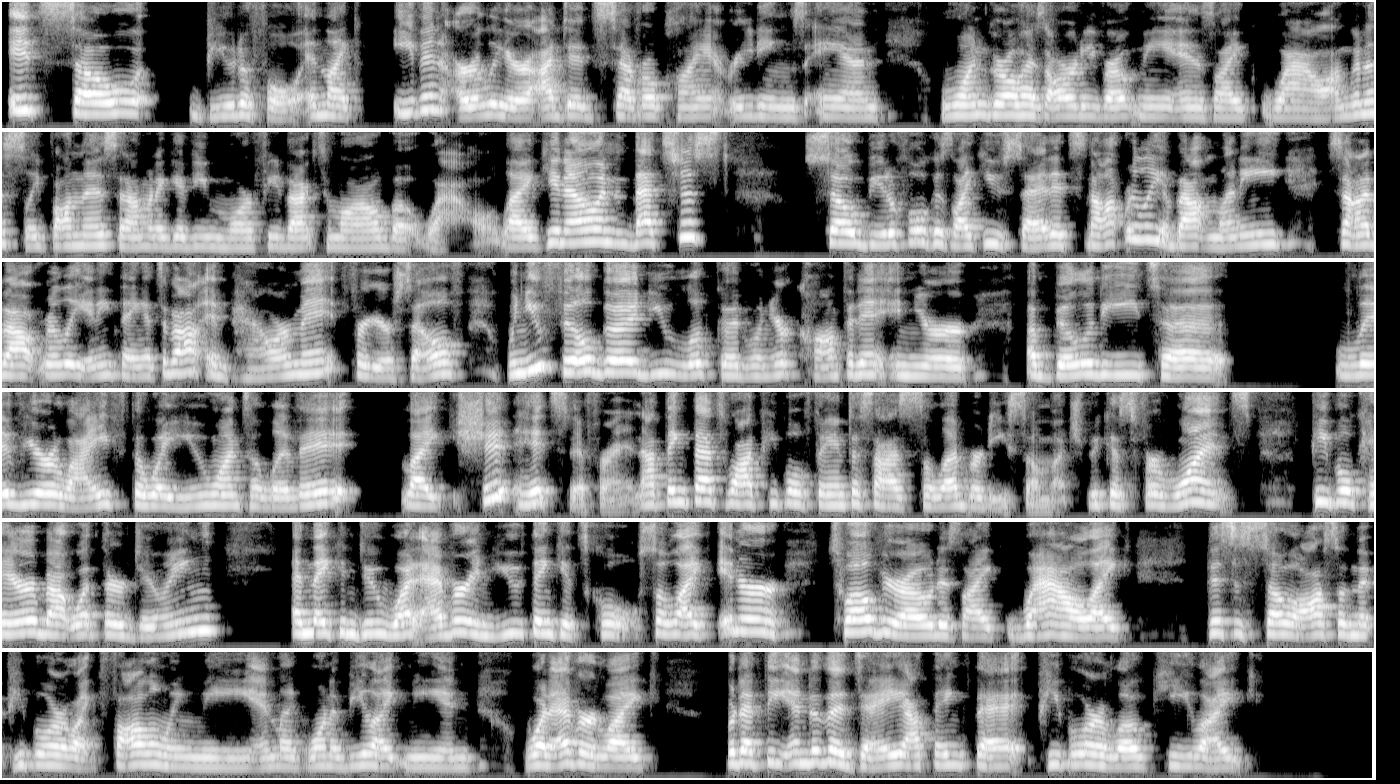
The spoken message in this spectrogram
it's so beautiful. And like, even earlier, I did several client readings, and one girl has already wrote me and is like wow i'm gonna sleep on this and i'm gonna give you more feedback tomorrow but wow. Like you know and that's just so beautiful because like you said it's not really about money it's not about really anything it's about empowerment for yourself. When you feel good you look good. When you're confident in your ability to live your life the way you want to live it like shit hits different. And I think that's why people fantasize celebrity so much because for once people care about what they're doing and they can do whatever and you think it's cool. So like inner 12 year old is like, wow, like this is so awesome that people are like following me and like want to be like me and whatever. Like, but at the end of the day, I think that people are low key like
